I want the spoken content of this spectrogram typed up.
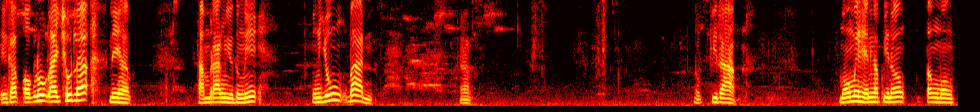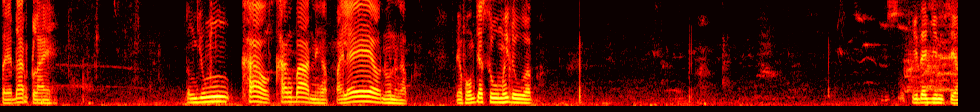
นี่ครับออกลูกหลายชุดแล้ว นี่ครับทำรังอยู่ตรงนี้ ตรงยุ้งบ้านครับ นกพิราบ มองไม่เห็นครับพี่น้องต้องมองแต่ด้านไกลตรงยุ้งข้าวข้างบ้านนี่ครับไปแล้วนู่นนะครับ เดี๋ยวผมจะซูมให้ดูครับ ที่ได้ยินเสียง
